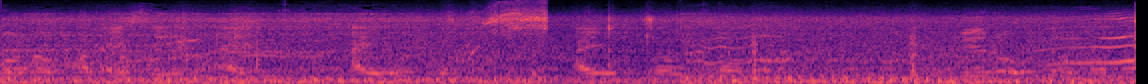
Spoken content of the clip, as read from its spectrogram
Mono con ese hay, hay otro, hay otro mono. Pero otro mono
